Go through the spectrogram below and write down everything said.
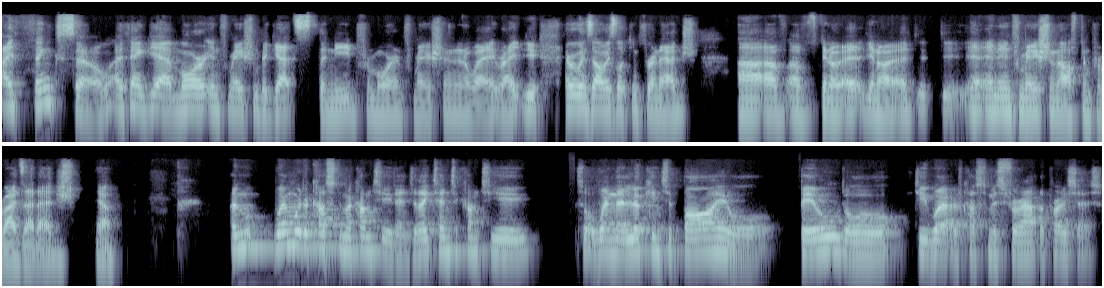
I think so. I think yeah, more information begets the need for more information in a way, right? You, everyone's always looking for an edge uh, of of you know uh, you know, uh, and information often provides that edge. Yeah. And when would a customer come to you then? Do they tend to come to you sort of when they're looking to buy or build, or do you work with customers throughout the process?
